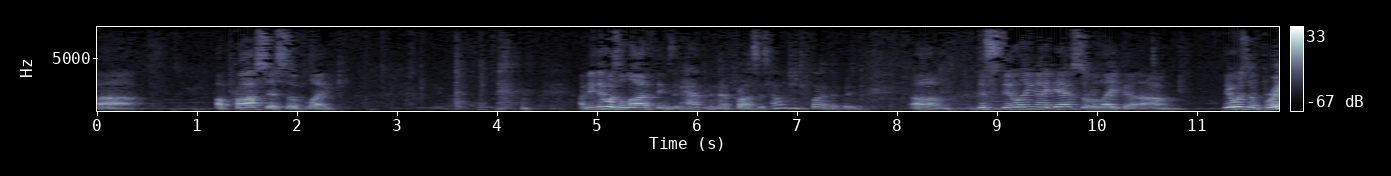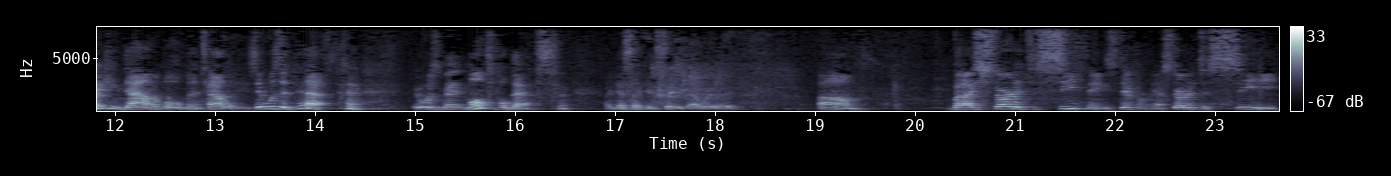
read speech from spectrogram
uh, a process of like, I mean, there was a lot of things that happened in that process. How would you define that, baby? Um, distilling, I guess, or like, a, um, there was a breaking down of old mentalities. It was a death. it was multiple deaths. I guess I could say it that way, right? Um, but I started to see things differently. I started to see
